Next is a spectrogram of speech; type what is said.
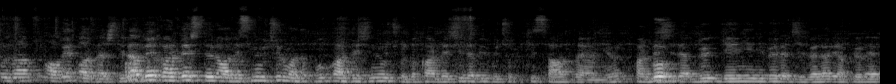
Gerçeksi bunlar abi kardeştiler. Abi kardeştir, abisini uçurmadık. Bu kardeşini uçurdu. Kardeşi de bir buçuk iki saat dayanıyor. Kardeşi de yeni yeni böyle cilveler yapıyor. E,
